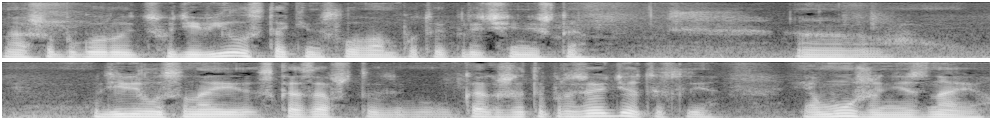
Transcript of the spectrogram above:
наша Богородица удивилась таким словам по той причине, что э, удивилась она, и сказав, что как же это произойдет, если я мужа не знаю.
